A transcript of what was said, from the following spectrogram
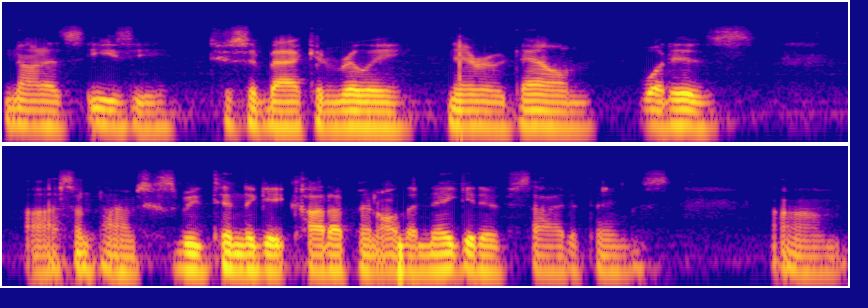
not as easy to sit back and really narrow down what is uh, sometimes because we tend to get caught up in all the negative side of things, um,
